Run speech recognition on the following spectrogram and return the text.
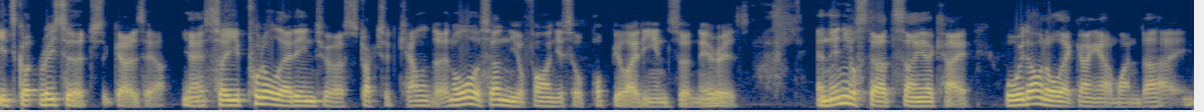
It's got research that goes out, you know, so you put all that into a structured calendar, and all of a sudden you'll find yourself populating in certain areas, and then you'll start saying, okay, well, we don't want all that going out in one day,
